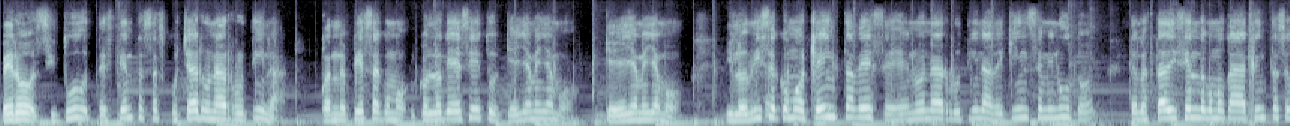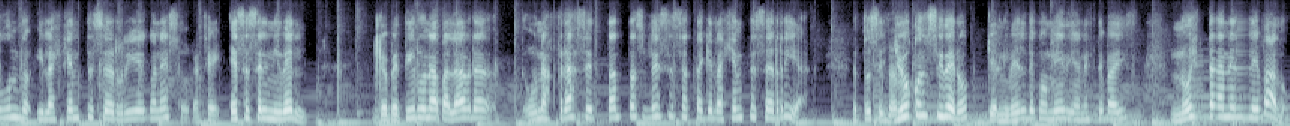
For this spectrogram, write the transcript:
Pero si tú te sientas a escuchar una rutina, cuando empieza como, con lo que decías tú, que ella me llamó, que ella me llamó, y lo dice como 30 veces en una rutina de 15 minutos, te lo está diciendo como cada 30 segundos y la gente se ríe con eso, ¿cachai? Ese es el nivel. Repetir una palabra una frase tantas veces hasta que la gente se ría. Entonces Claro. yo considero que el nivel de comedia en este país no es tan elevado.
